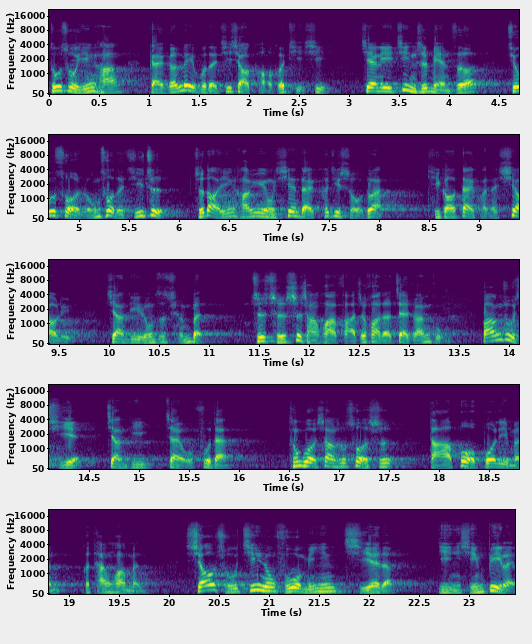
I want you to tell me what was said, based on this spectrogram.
督促银行。改革内部的绩效考核体系，建立禁止免责、纠错容错的机制，指导银行运用现代科技手段，提高贷款的效率，降低融资成本，支持市场化、法治化的再转股，帮助企业降低债务负担。通过上述措施，打破玻璃门和弹簧门，消除金融服务民营企业的隐形壁垒，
